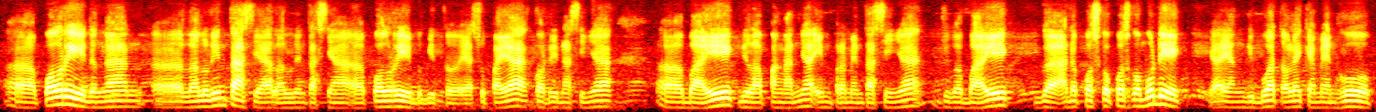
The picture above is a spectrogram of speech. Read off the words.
Eh, Polri dengan uh, lalu lintas ya lalu lintasnya uh, Polri begitu ya supaya koordinasinya uh, baik di lapangannya implementasinya juga baik juga ada posko-posko mudik ya yang dibuat oleh Kemenhub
